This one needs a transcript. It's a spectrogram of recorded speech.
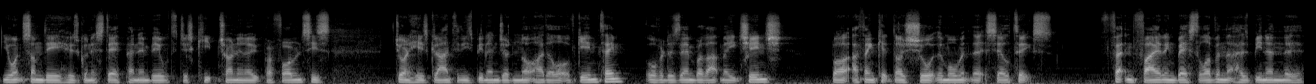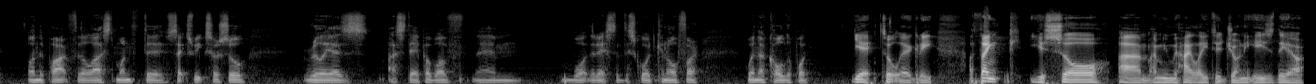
you want somebody who's going to step in and be able to just keep churning out performances. Johnny Hayes, granted, he's been injured and not had a lot of game time over December. That might change, but I think it does show at the moment that Celtic's fit and firing best eleven that has been in the on the park for the last month to six weeks or so really is a step above um, what the rest of the squad can offer when they're called upon. Yeah, totally agree. I think you saw, um, I mean, we highlighted Johnny Hayes there.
